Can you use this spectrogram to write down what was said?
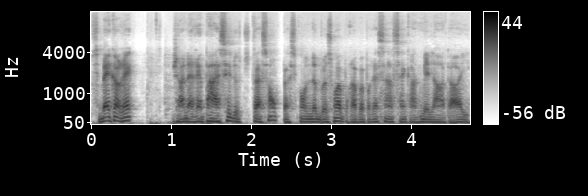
c'est bien correct. J'en aurais pas assez de toute façon parce qu'on a besoin pour à peu près 150 000 entailles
